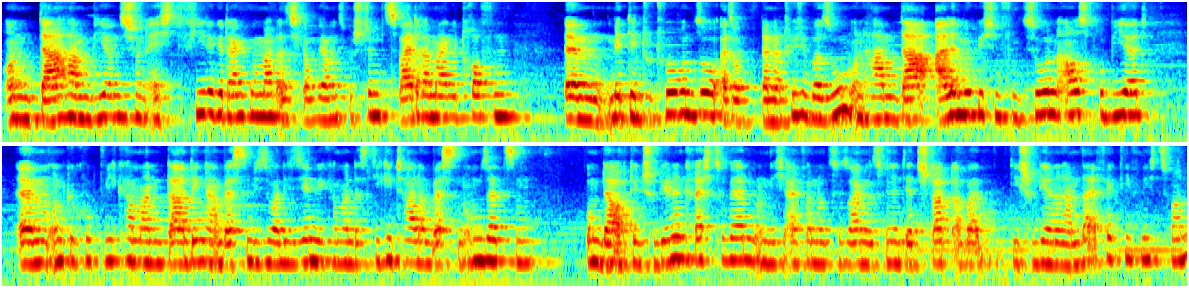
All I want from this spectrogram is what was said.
Und da haben wir uns schon echt viele Gedanken gemacht. Also ich glaube, wir haben uns bestimmt zwei, dreimal getroffen ähm, mit den Tutoren so, also dann natürlich über Zoom und haben da alle möglichen Funktionen ausprobiert ähm, und geguckt, wie kann man da Dinge am besten visualisieren, wie kann man das digital am besten umsetzen um da auch den Studierenden gerecht zu werden und nicht einfach nur zu sagen, das findet jetzt statt, aber die Studierenden haben da effektiv nichts von.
